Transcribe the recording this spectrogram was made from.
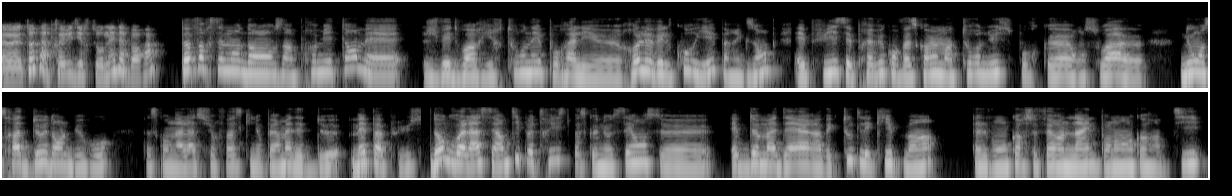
Euh, toi, tu as prévu d'y retourner, Déborah Pas forcément dans un premier temps, mais je vais devoir y retourner pour aller euh, relever le courrier, par exemple. Et puis, c'est prévu qu'on fasse quand même un tournus pour qu'on soit... Euh, nous, on sera deux dans le bureau parce qu'on a la surface qui nous permet d'être deux, mais pas plus. Donc voilà, c'est un petit peu triste parce que nos séances hebdomadaires avec toute l'équipe, ben, elles vont encore se faire online pendant encore un petit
